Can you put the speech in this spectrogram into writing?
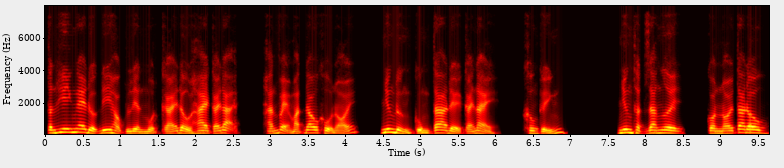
Tần Hy nghe được đi học liền một cái đầu hai cái đại, hắn vẻ mặt đau khổ nói, nhưng đừng cùng ta để cái này, không kính. Nhưng thật ra ngươi, còn nói ta đâu,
